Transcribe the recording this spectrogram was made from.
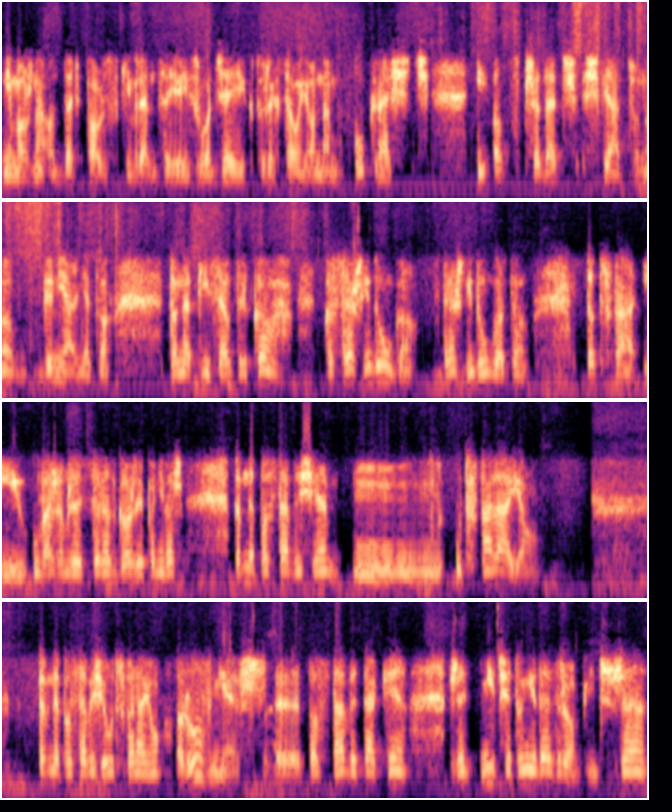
Nie można oddać Polski w ręce jej złodziei, którzy chcą ją nam ukraść i odsprzedać światu. No, genialnie to, to napisał, tylko, tylko strasznie długo. Strasznie długo to, to trwa i uważam, że jest coraz gorzej, ponieważ pewne postawy się mm, utrwalają pewne postawy się utrwalają, również e, postawy takie, że nic się tu nie da zrobić, że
